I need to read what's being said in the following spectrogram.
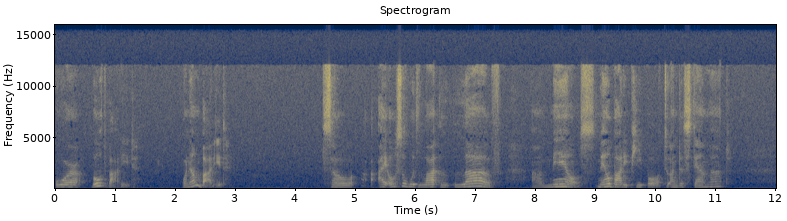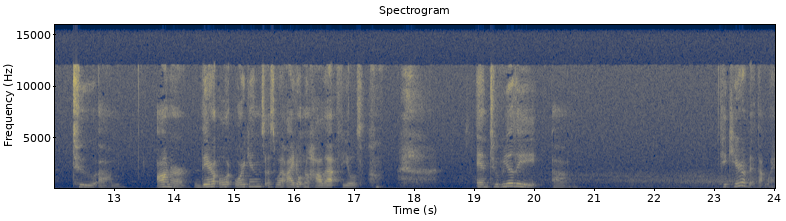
or both bodied or non bodied so I also would lo- love uh, males, male body people to understand that, to um, honor their or- organs as well. I don't know how that feels. and to really um, take care of it that way.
